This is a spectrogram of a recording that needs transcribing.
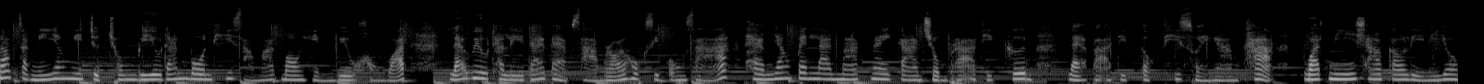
นอกจากนี้ยังมีจุดชมวิวด้านบนที่สามารถมองเห็นวิวของวัด และวิวทะเลได้แบบ 360 องศา แถมยังเป็นแลนด์มาร์คในการชมพระอาทิตย์ขึ้น และพระอาทิตย์ตกที่สวยงามค่ะ วัดนี้ชาวเกาหลีนิยม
